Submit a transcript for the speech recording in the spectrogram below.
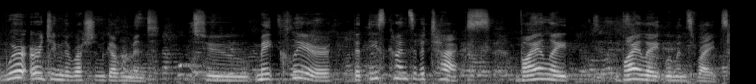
we're urging the Russian government to make clear that these kinds of attacks violate, violate women's rights.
